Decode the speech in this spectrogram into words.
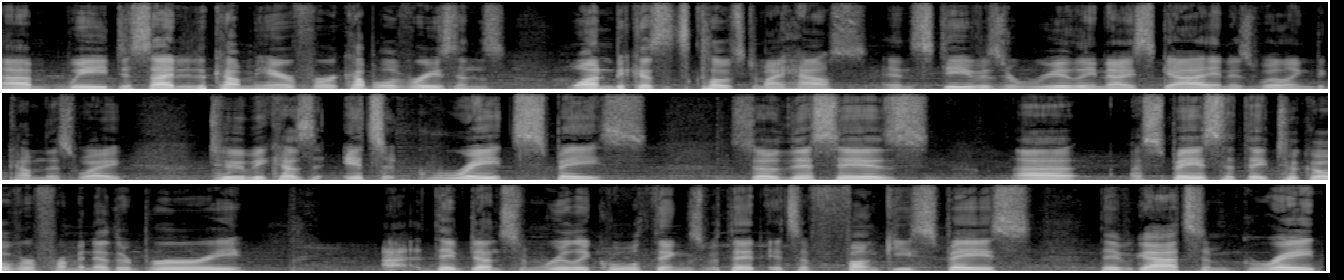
Um, we decided to come here for a couple of reasons. One, because it's close to my house, and Steve is a really nice guy and is willing to come this way. Two, because it's a great space. So this is uh, a space that they took over from another brewery. Uh, they've done some really cool things with it. It's a funky space. They've got some great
